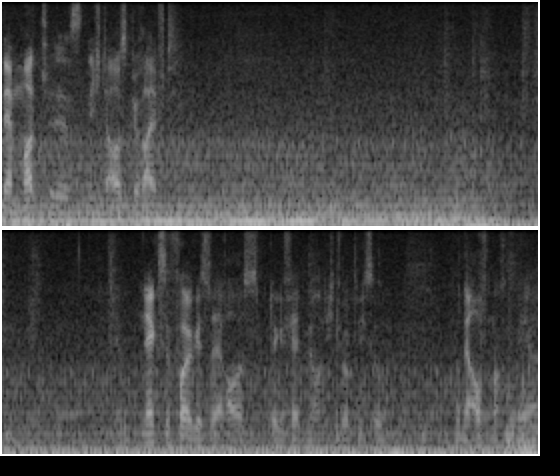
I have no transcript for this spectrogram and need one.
Der Mod ist nicht ausgereift. Ja, nächste Folge ist er raus. Der gefällt mir auch nicht wirklich so. Von der Aufmachung her.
